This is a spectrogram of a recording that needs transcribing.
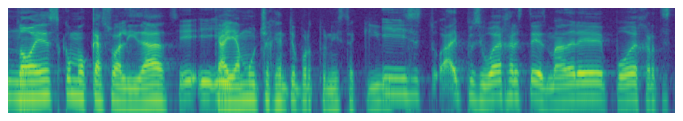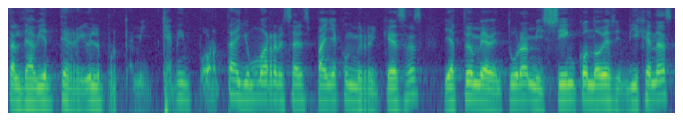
no, es como casualidad Sí, y- que y- haya mucha gente oportunista aquí. Y güey. dices tú, ay, pues si voy a dejar este desmadre, puedo dejarte esta aldea bien terrible, porque a mí, ¿qué me importa? Yo me voy a regresar a España con mis riquezas, ya tuve mi aventura, mis cinco novias indígenas,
